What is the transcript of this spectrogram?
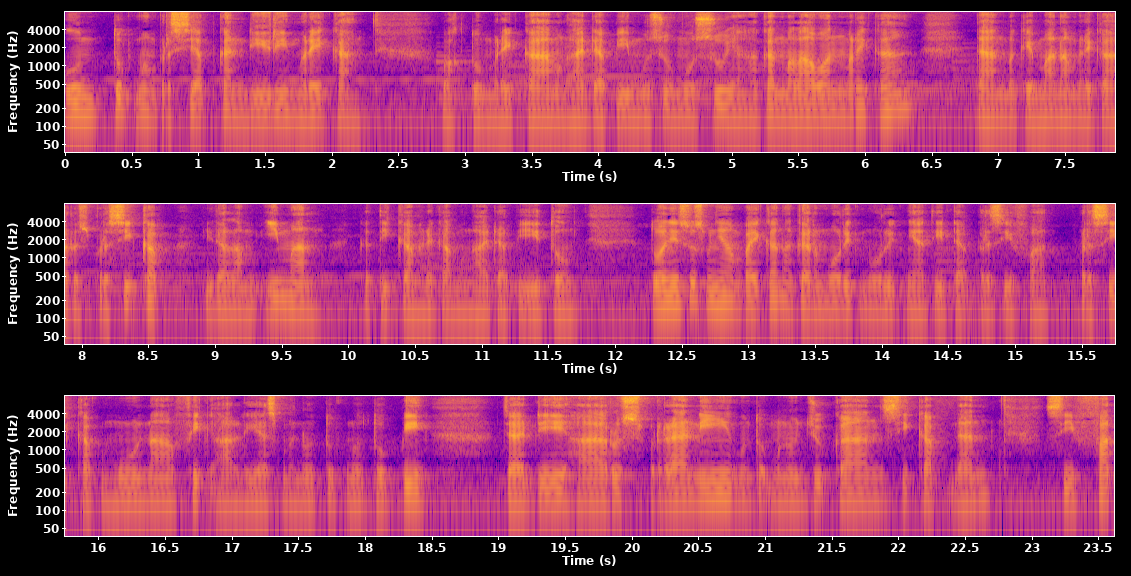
untuk mempersiapkan diri mereka waktu mereka menghadapi musuh-musuh yang akan melawan mereka, dan bagaimana mereka harus bersikap di dalam iman ketika mereka menghadapi itu. Tuhan Yesus menyampaikan agar murid-muridnya tidak bersifat bersikap munafik alias menutup-nutupi. Jadi harus berani untuk menunjukkan sikap dan sifat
